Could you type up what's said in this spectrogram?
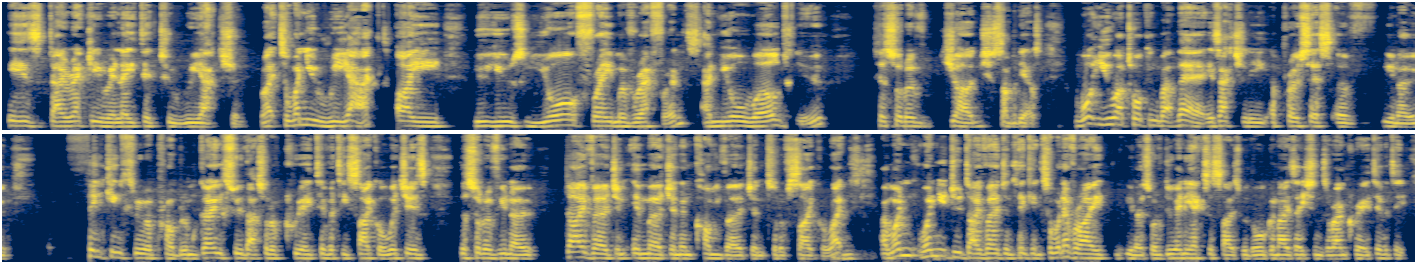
is directly related to reaction, right? So when you react, i.e., you use your frame of reference and your worldview to sort of judge somebody else. What you are talking about there is actually a process of, you know, thinking through a problem, going through that sort of creativity cycle, which is the sort of, you know, divergent, emergent, and convergent sort of cycle, right? Mm-hmm. And when when you do divergent thinking, so whenever I, you know, sort of do any exercise with organizations around creativity,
